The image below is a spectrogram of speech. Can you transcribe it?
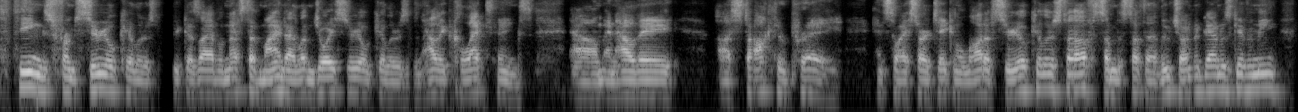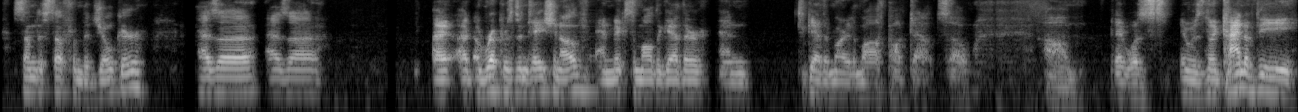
things from serial killers because I have a messed up mind. I enjoy serial killers and how they collect things, um, and how they uh, stalk their prey. And so I started taking a lot of serial killer stuff, some of the stuff that Lucha Underground was giving me, some of the stuff from the Joker, as a as a a, a representation of, and mixed them all together, and together Marty the Moth popped out. So um, it was it was the kind of the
